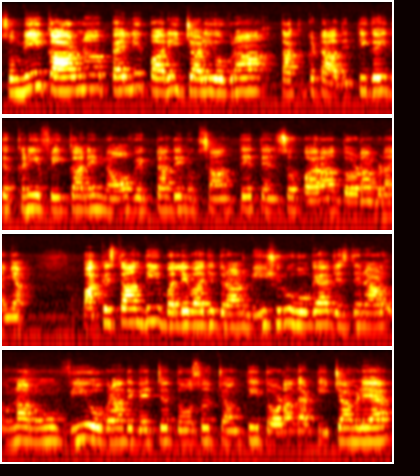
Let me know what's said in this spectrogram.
ਸੋ ਮੀਂਹ ਕਾਰਨ ਪਹਿਲੀ ਪਾਰੀ 40 ਓਵਰਾਂ ਤੱਕ ਘਟਾ ਦਿੱਤੀ ਗਈ। ਦੱਖਣੀ ਅਫਰੀਕਾ ਨੇ 9 ਵਿਕਟਾਂ ਦੇ ਨੁਕਸਾਨ ਤੇ 312 ਦੌੜਾਂ ਬਣਾਈਆਂ। ਪਾਕਿਸਤਾਨ ਦੀ ਬੱਲੇਬਾਜ਼ੀ ਦੌਰਾਨ ਮੀਂਹ ਸ਼ੁਰੂ ਹੋ ਗਿਆ, ਜਿਸ ਦੇ ਨਾਲ ਉਹਨਾਂ ਨੂੰ 20 ਓਵਰਾਂ ਦੇ ਵਿੱਚ 234 ਦੌੜਾਂ ਦਾ ਟੀਚਾ ਮਿਲਿਆ।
